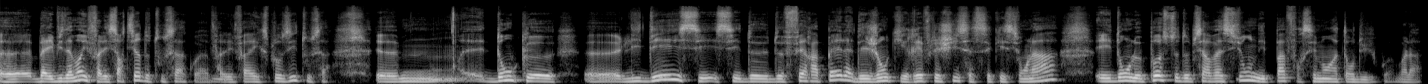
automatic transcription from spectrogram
Euh, bah évidemment, il fallait sortir de tout ça. Il fallait faire exploser tout ça. Euh, donc, euh, euh l'idée, c'est de, faire appel à des gens qui réfléchissent à ces questions-là et dont le poste d'observation n'est pas forcément attendu. Voilà.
